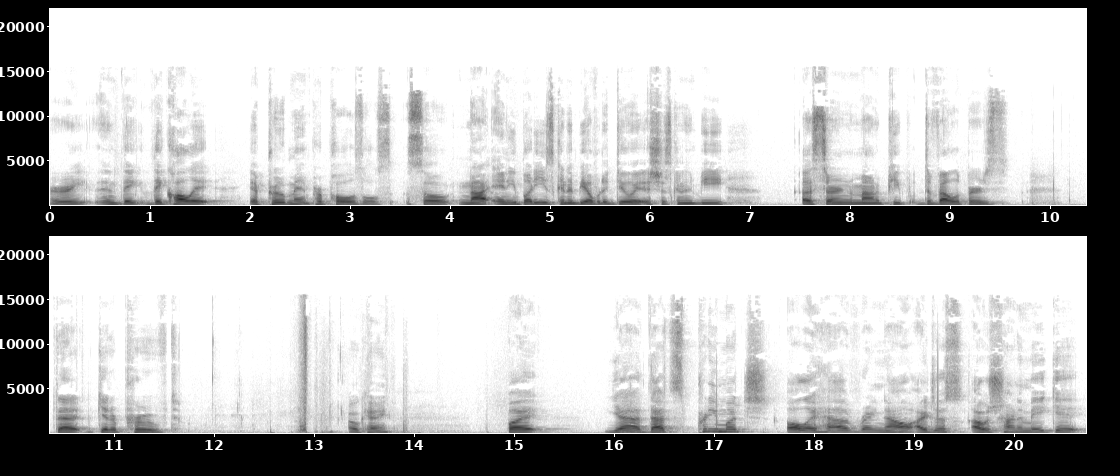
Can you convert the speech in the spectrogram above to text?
All right, and they they call it improvement proposals. So not anybody's going to be able to do it. It's just going to be a certain amount of people developers that get approved. Okay? But yeah, that's pretty much all I have right now. I just I was trying to make it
